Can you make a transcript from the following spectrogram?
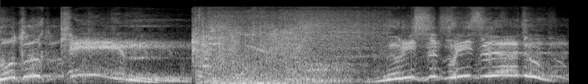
ボトルキン!グリスブリザード!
